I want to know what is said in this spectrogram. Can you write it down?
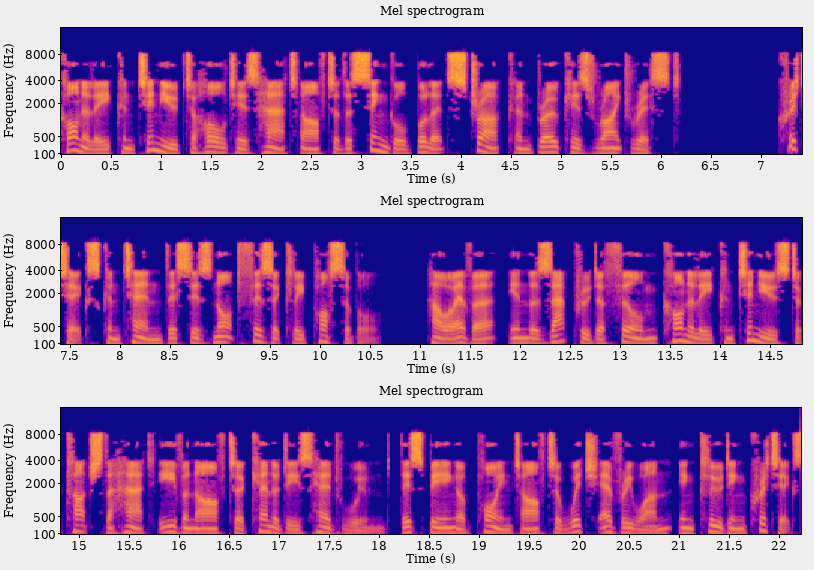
Connally continued to hold his hat after the single bullet struck and broke his right wrist. Critics contend this is not physically possible. However, in the Zapruder film Connally continues to clutch the hat even after Kennedy's head wound, this being a point after which everyone including critics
